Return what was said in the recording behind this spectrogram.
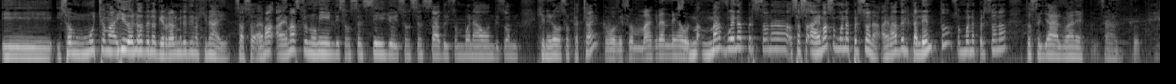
Y, y son mucho más ídolos de lo que realmente te imagináis. O sea, son- además, además son humildes, y son sencillos, y son sensatos, y son buena onda, y son generosos, ¿cachai? Como que son más grandes Son aún. más buenas personas, o sea, son- además son buenas personas, además del talento, son buenas personas, entonces ya el weón es, o sea,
